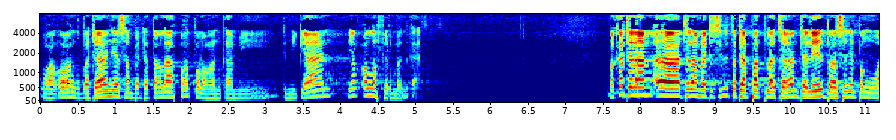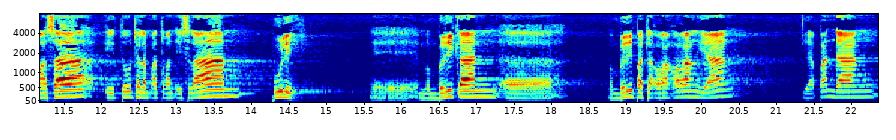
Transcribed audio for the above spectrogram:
orang-orang kepadanya sampai datanglah pertolongan kami. Demikian yang Allah firmankan. Maka dalam uh, dalam hadis ini terdapat pelajaran dalil bahasanya penguasa itu dalam aturan Islam boleh eh, memberikan eh, memberi pada orang-orang yang dia pandang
